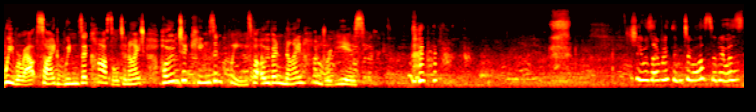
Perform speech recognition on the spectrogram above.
We were outside Windsor Castle tonight, home to kings and queens for over 900 years. she was everything to us, and it was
